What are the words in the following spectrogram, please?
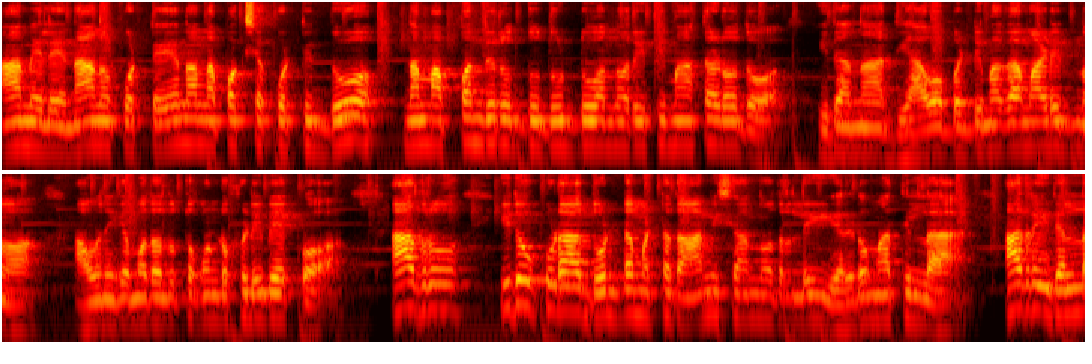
ಆಮೇಲೆ ನಾನು ಕೊಟ್ಟೆ, ನನ್ನ ಪಕ್ಷ ಕೊಟ್ಟಿದ್ದು, ನಮ್ಮ ಅಪ್ಪಂದಿರದ್ದು ದುಡ್ಡು ಅನ್ನೋ ರೀತಿ ಮಾತಾಡೋದು. ಇದನ್ನು ಯಾವ ಬಡ್ಡಿ ಮಗ ಮಾಡಿದ್ನೋ, ಅವನಿಗೆ ಮೊದಲು ತಗೊಂಡು ಹೊಡಿಬೇಕು. ಆದರೂ ಇದು ಕೂಡ ದೊಡ್ಡ ಮಟ್ಟದ ಆಮಿಷ ಅನ್ನೋದರಲ್ಲಿ ಎರಡು ಮಾತಿಲ್ಲ. ಆದರೆ ಇದೆಲ್ಲ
